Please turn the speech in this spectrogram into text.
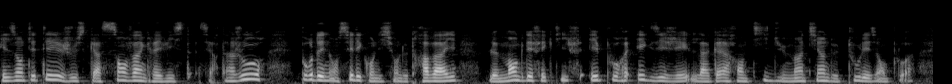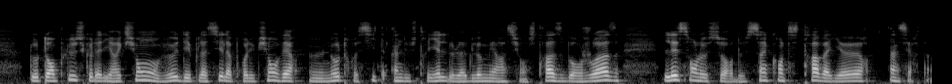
Ils ont été jusqu'à 120 grévistes certains jours pour dénoncer les conditions de travail, le manque d'effectifs et pour exiger la garantie du maintien de tous les emplois d'autant plus que la direction veut déplacer la production vers un autre site industriel de l'agglomération strasbourgeoise, laissant le sort de 50 travailleurs incertain.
